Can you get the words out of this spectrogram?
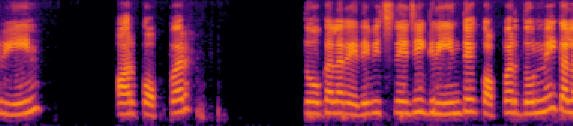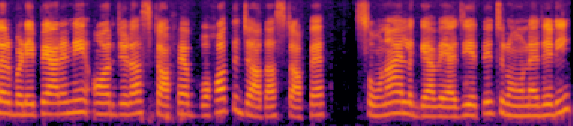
ਗ੍ਰੀਨ ਔਰ ਕਾਪਰ ਦੋ ਕਲਰ ਇਹਦੇ ਵਿੱਚ ਨੇ ਜੀ, ਗ੍ਰੀਨ ਤੇ ਕਾਪਰ ਦੋਨੇ ਹੀ ਕਲਰ ਬੜੇ ਪਿਆਰੇ ਨੇ ਔਰ ਜਿਹੜਾ ਸਟਫ ਹੈ ਬਹੁਤ ਜ਼ਿਆਦਾ ਸਟਫ ਹੈ, ਸੋਹਣਾ ਹੈ ਲੱਗਿਆ ਹੋਇਆ ਜੀ ਇਹ ਤੇ ਹੈ ਜਿਹੜੀ।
